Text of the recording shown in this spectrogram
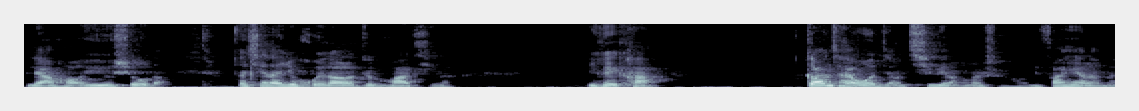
良好优秀的。那现在就回到了这个话题了，你可以看，刚才我讲七匹狼的时候，你发现了没？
